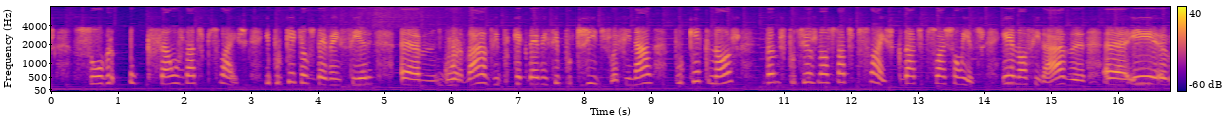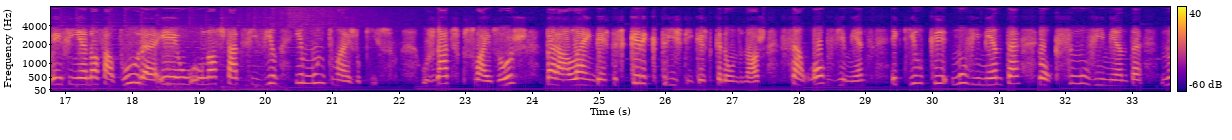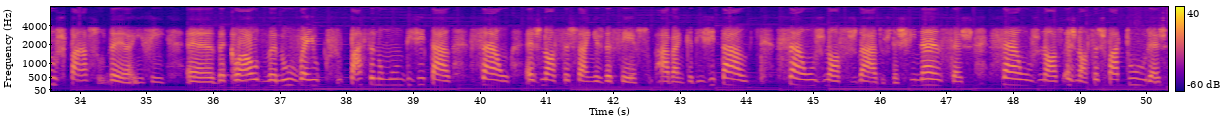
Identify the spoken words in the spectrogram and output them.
sobre o que são os dados pessoais e porque é que eles devem ser um, guardados e porque é que devem ser protegidos. Afinal, porque é que nós vamos proteger os nossos dados pessoais. Que dados pessoais são esses? É a nossa idade, eh, é, enfim, a nossa altura, é o, o nosso estado civil, é muito mais do que isso. Os dados pessoais hoje, para além destas características de cada um de nós, são, obviamente, aquilo que movimenta ou que se movimenta no espaço da, enfim, uh, da cloud, da nuvem, o que se passa no mundo digital. São as nossas senhas de acesso à banca digital, são os nossos dados das finanças, são os nossos, as nossas faturas,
